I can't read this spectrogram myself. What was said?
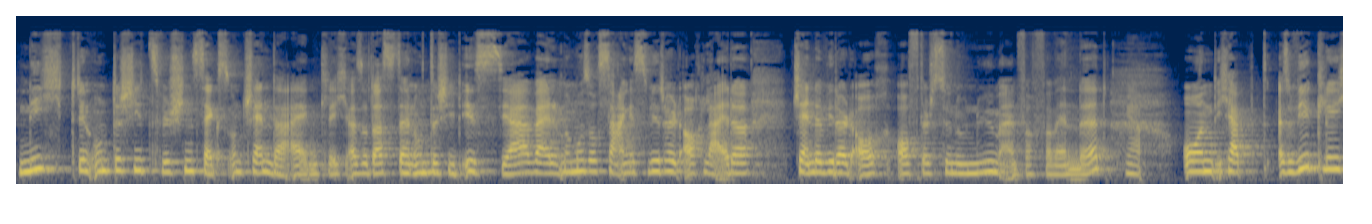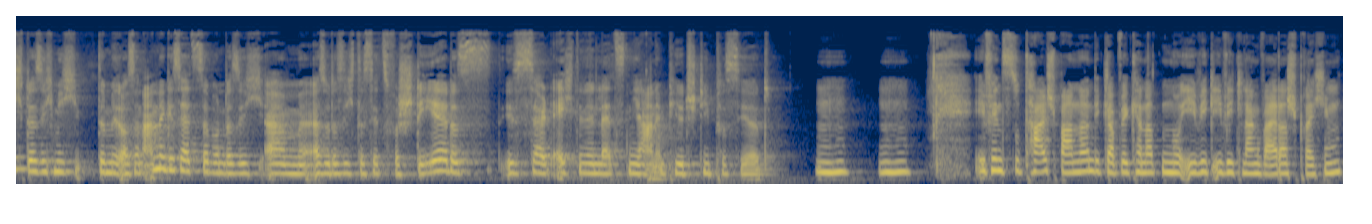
nicht den Unterschied zwischen Sex und Gender eigentlich. Also dass da ein mhm. Unterschied ist, ja, weil man muss auch sagen, es wird halt auch leider Gender wird halt auch oft als Synonym einfach verwendet. Ja. Und ich habe also wirklich, dass ich mich damit auseinandergesetzt habe und dass ich ähm, also dass ich das jetzt verstehe, das ist halt echt in den letzten Jahren im PhD passiert. Mhm. Mhm. Ich finde es total spannend. Ich glaube, wir können nur ewig, ewig lang weitersprechen.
